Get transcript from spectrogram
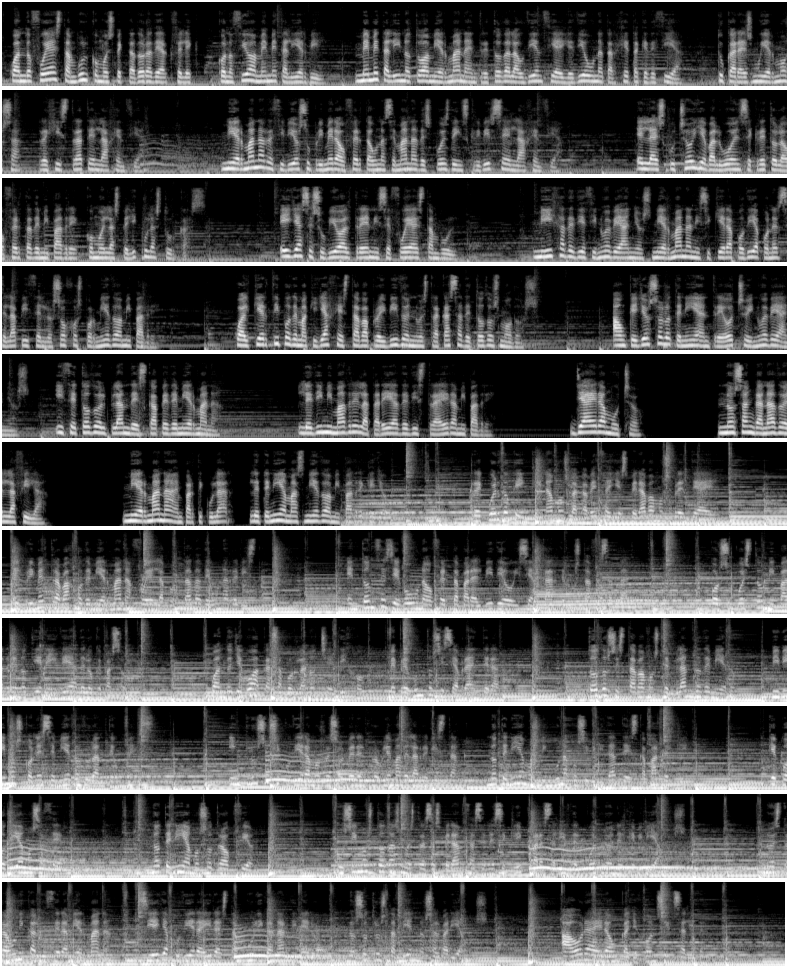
Cuando fue a Estambul como espectadora de Arkfelek, conoció a Mehmet Ali Erbil. Mehmet Ali notó a mi hermana entre toda la audiencia y le dio una tarjeta que decía, Tu cara es muy hermosa, regístrate en la agencia. Mi hermana recibió su primera oferta una semana después de inscribirse en la agencia. Él la escuchó y evaluó en secreto la oferta de mi padre, como en las películas turcas. Ella se subió al tren y se fue a Estambul. Mi hija de 19 años, mi hermana ni siquiera podía ponerse lápiz en los ojos por miedo a mi padre. Cualquier tipo de maquillaje estaba prohibido en nuestra casa de todos modos. Aunque yo solo tenía entre 8 y 9 años, hice todo el plan de escape de mi hermana. Le di mi madre la tarea de distraer a mi padre. Ya era mucho. Nos han ganado en la fila. Mi hermana, en particular, le tenía más miedo a mi padre que yo. Recuerdo que inclinamos la cabeza y esperábamos frente a él. El primer trabajo de mi hermana fue en la portada de una revista. Entonces llegó una oferta para el vídeo y se de Mustafa Sandal. Por supuesto, mi padre no tiene idea de lo que pasó. Cuando llegó a casa por la noche, dijo, me pregunto si se habrá enterado. Todos estábamos temblando de miedo. Vivimos con ese miedo durante un mes. Incluso si pudiéramos resolver el problema de la revista, no teníamos ninguna posibilidad de escapar del clip. ¿Qué podíamos hacer? No teníamos otra opción. Pusimos todas nuestras esperanzas en ese clip para salir del pueblo en el que vivíamos. Nuestra única luz era mi hermana, si ella pudiera ir a Estambul y ganar dinero, nosotros también nos salvaríamos. Ahora era un callejón sin salida.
